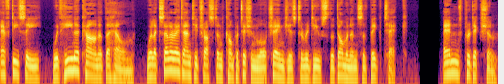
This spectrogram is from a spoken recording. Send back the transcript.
FTC, with Lina Khan at the helm, will accelerate antitrust and competition law changes to reduce the dominance of big tech. End prediction.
